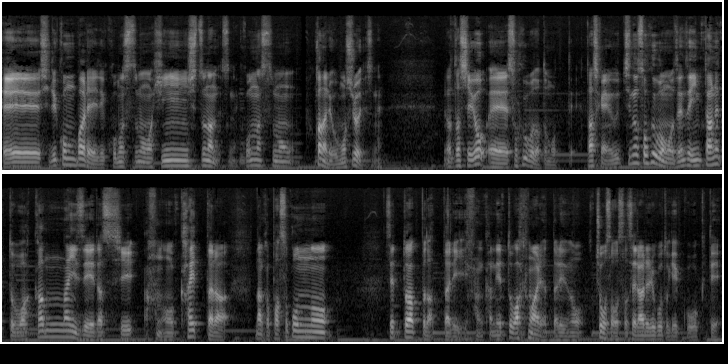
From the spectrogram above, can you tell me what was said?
へえ、シリコンバレーでこの質問は品質なんですね。こんな質問、かなり面白いですね。私を、えー、祖父母だと思って、確かにうちの祖父母も全然インターネットわかんないぜだし、あの帰ったらなんかパソコンのセットアップだったり、なんかネットワーク周りだったりの調査をさせられること結構多くて、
